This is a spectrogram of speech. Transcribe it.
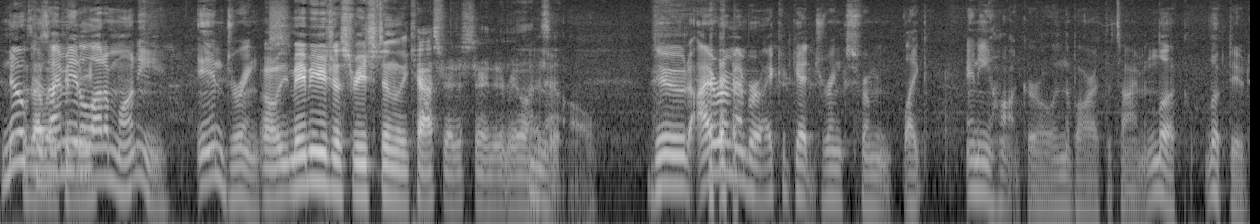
No, because I made a lot of money and drinks. Oh, maybe you just reached into the cash register and didn't realize no, it. dude. I remember I could get drinks from like any hot girl in the bar at the time. And look, look, dude.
